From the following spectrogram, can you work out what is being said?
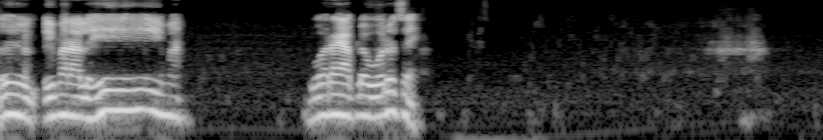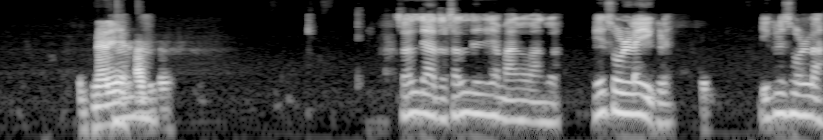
अय, इमान आलं. हे हे, हे इमान वर आहे आपल्या वरच आहे. चल दे आता चल दे त्याच्या माग माग. हे सोडलंय इकडे. इकडे सोडला.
